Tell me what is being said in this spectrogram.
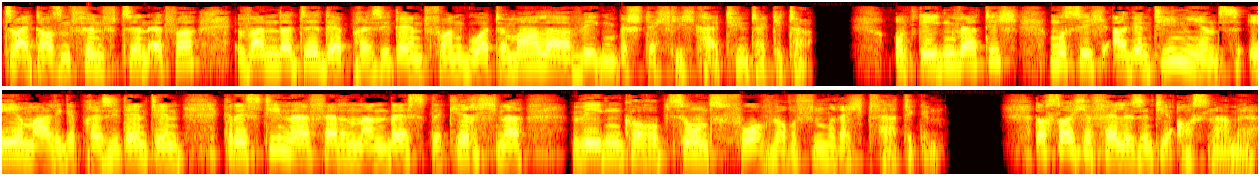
2015 etwa wanderte der Präsident von Guatemala wegen Bestechlichkeit hinter Gitter. Und gegenwärtig muss sich Argentiniens ehemalige Präsidentin Cristina Fernandez de Kirchner wegen Korruptionsvorwürfen rechtfertigen. Doch solche Fälle sind die Ausnahme.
